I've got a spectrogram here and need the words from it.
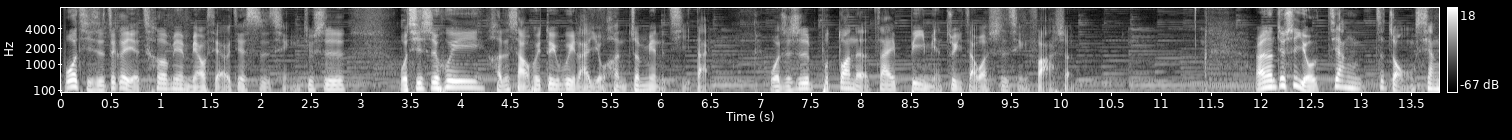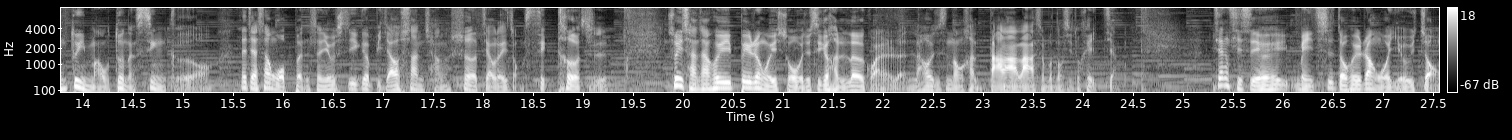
不过其实这个也侧面描写了一件事情，就是我其实会很少会对未来有很正面的期待。我只是不断的在避免最糟的事情发生，然而就是有这样这种相对矛盾的性格哦，再加上我本身又是一个比较擅长社交的一种性特质，所以常常会被认为说我就是一个很乐观的人，然后就是那种很大啦啦，什么东西都可以讲。这样其实也会每次都会让我有一种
